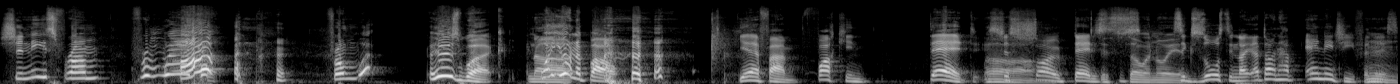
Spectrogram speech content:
Shanice from From where? Huh? From what? Whose work? Nah. What are you on about? yeah, fam. Fucking dead. It's just so dead. It's, Ah. It's just- so annoying. Hmm. It's exhausting. Like I don't have energy for this.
